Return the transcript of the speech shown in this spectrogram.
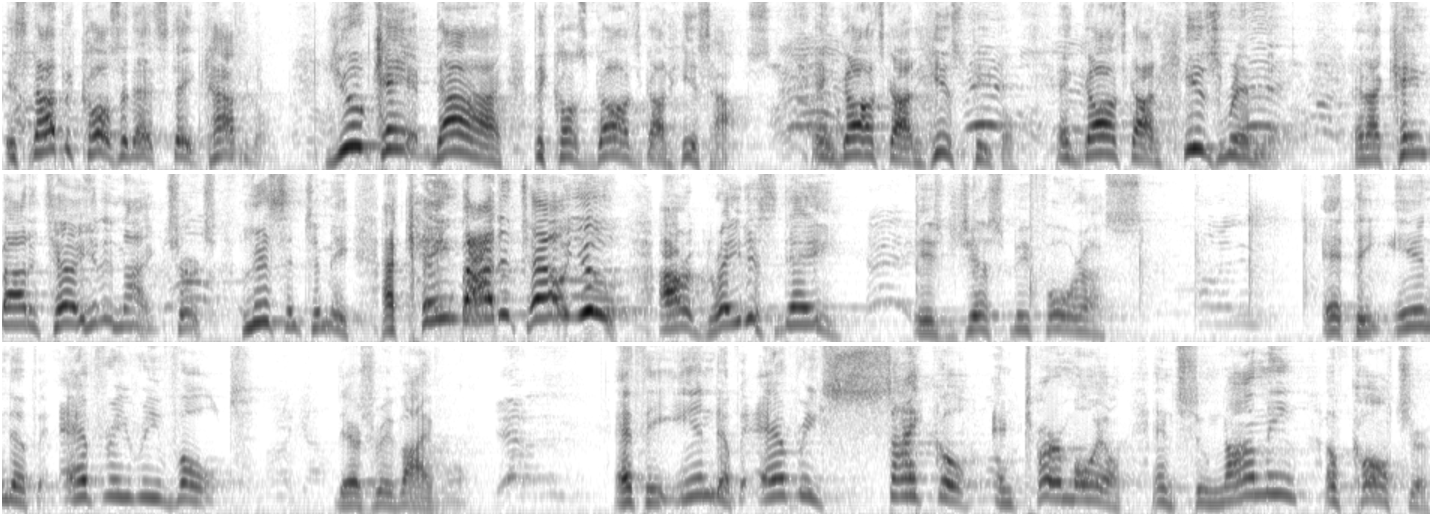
It's not because of that state capitol. You can't die because God's got his house and God's got his people and God's got his remnant. And I came by to tell you tonight, church, listen to me. I came by to tell you our greatest day is just before us. At the end of every revolt, there's revival. At the end of every cycle and turmoil and tsunami of culture,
